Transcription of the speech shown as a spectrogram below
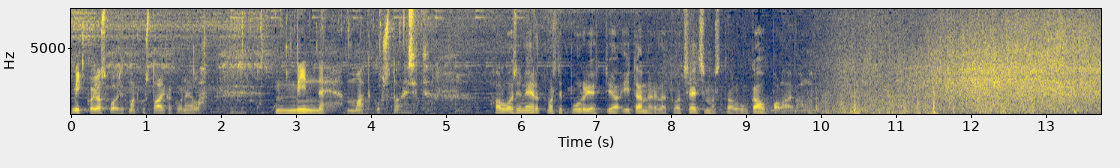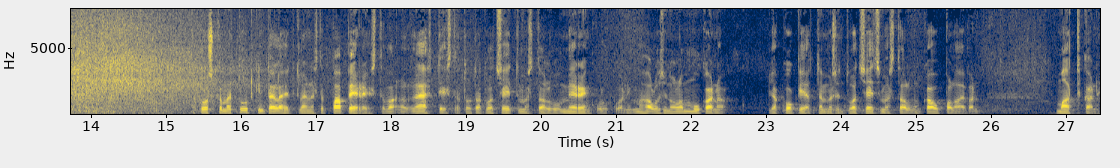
Mikko, jos voisit matkustaa aikakoneella, minne matkustaisit? Haluaisin ehdottomasti purjehtia Itämerellä 1700-luvun kauppalaivalla. Koska mä tutkin tällä hetkellä näistä papereista, lähteistä tuota 1700-luvun merenkulkua, niin mä haluaisin olla mukana ja kokea tämmöisen 1700-luvun kauppalaivan matkan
